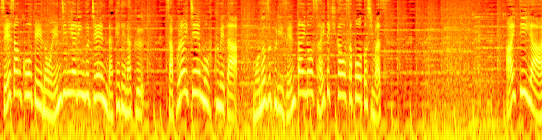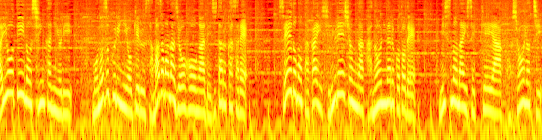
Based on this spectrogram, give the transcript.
生産工程のエンジニアリングチェーンだけでなくサプライチェーンも含めたものづくり全体の最適化をサポートします。IT や IoT の進化によりものづくりにおけるさまざまな情報がデジタル化され精度の高いシミュレーションが可能になることでミスのない設計や故障予知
